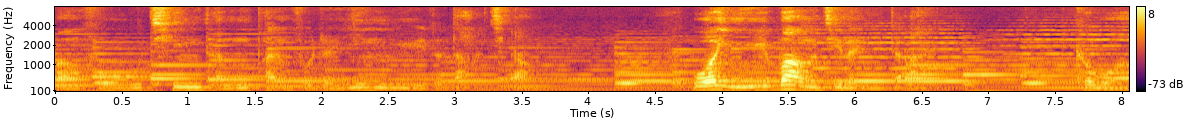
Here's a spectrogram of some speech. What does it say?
仿佛青藤攀附着阴郁的大墙。我已忘记了你的爱，可我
